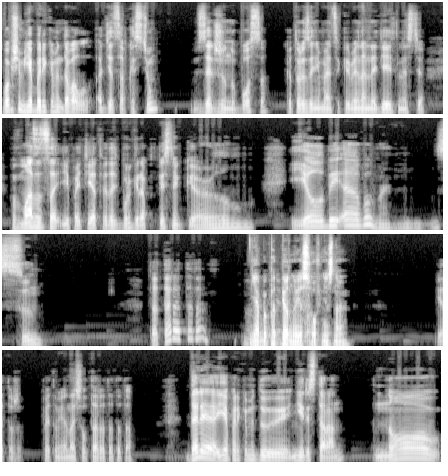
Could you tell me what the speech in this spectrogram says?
В общем, я бы рекомендовал одеться в костюм, взять жену босса, который занимается криминальной деятельностью, вмазаться и пойти отведать бургера под песню Girl, you'll be a woman soon. Та-та-ра-та-та. Ну, Я бы подпел, но я слов не знаю. Я тоже. Поэтому я начал тара-та-та-та. Далее я порекомендую не ресторан, но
